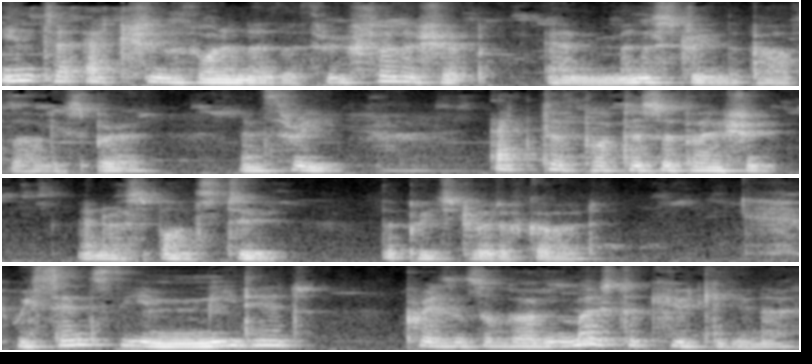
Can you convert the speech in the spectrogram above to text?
interaction with one another through fellowship and ministry in the power of the Holy Spirit. And three, active participation and response to the preached word of God. We sense the immediate presence of God most acutely, you know,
